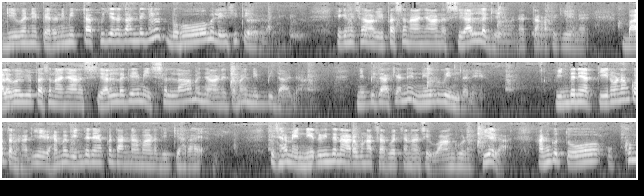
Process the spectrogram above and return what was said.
නිවනේ පෙරනිමිත්තක් විදිහට ගන්න ගියොත් බොහෝම ලේසි තේරුම් ඒක නිසා විපස්සනා ඥාන සියල්ලගේම නැත්තම් අපි කියන බලව විපස්සනා ඥාන සියල්ලගේම ඉස්සල්ලාම ඥානෙ තමයි නිබ්බිදා ඥාන. නිබ්බිදා කියන්නේ නිර්වින්දනය. වින්දනයක් තියෙනවා නම් කොතන හරි ඒ හැම වින්දනයක්ම තණ්හාමාන දිට්ඨිය හරහා යන්නේ. ඒ නිසා මේ නිර්වින්දන අරමුණක් සර්වචනාංශේ වාංගුවට කියලා අනිකුත් ඔක්කොම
